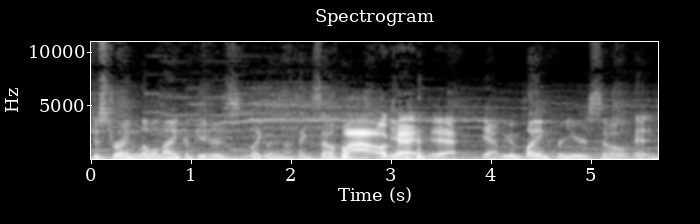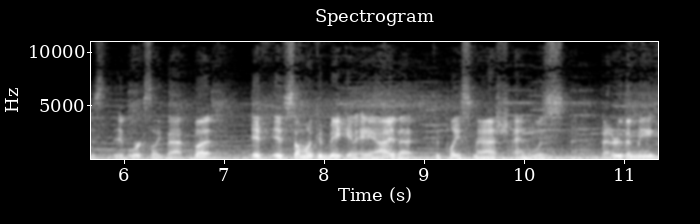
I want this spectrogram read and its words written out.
destroying level nine computers like they're nothing. So Wow. Okay. yeah. yeah. Yeah, we've been playing for years, so it just it works like that. But if if someone could make an AI that could play Smash and was better than me,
